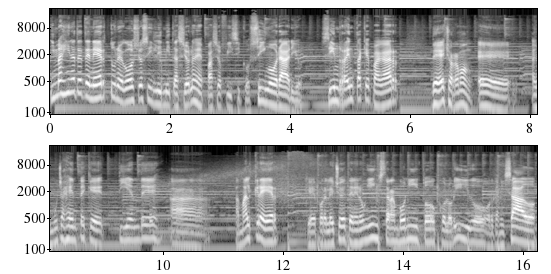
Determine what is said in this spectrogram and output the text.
Imagínate tener tu negocio sin limitaciones de espacio físico, sin horario, sin renta que pagar. De hecho, Ramón, eh, hay mucha gente que tiende a, a mal creer que por el hecho de tener un Instagram bonito, colorido, organizado,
